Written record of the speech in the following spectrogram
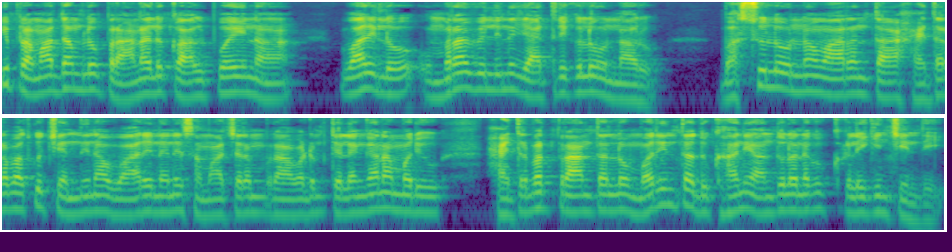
ఈ ప్రమాదంలో ప్రాణాలు కాల్పోయిన వారిలో ఉమ్రా వెళ్ళిన యాత్రికులు ఉన్నారు. బస్సులో ఉన్న వారంతా హైదరాబాద్కు చెందిన వారేననే సమాచారం రావడం తెలంగాణ మరియు హైదరాబాద్ ప్రాంతంలో మరింత దుఃఖాన్ని ఆందోళనకు కలిగించింది.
